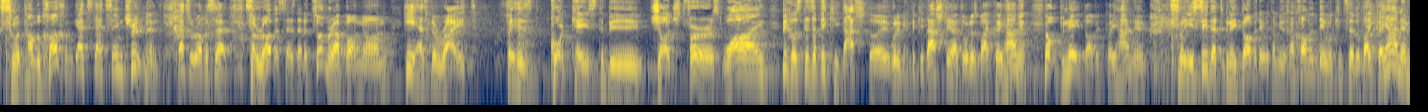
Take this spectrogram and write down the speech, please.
so Talmud Chacham gets that same treatment. That's what Rava said. So Rava says that a Tzum Rabbanon, he has the right for his court case to be judged first. Why? Because there's a vikidashtoi. What do you mean vikidashtoi? I thought it was by kohanim. No, bnei David kohanim. So you see that bnei David they were tamid chachamim. They were considered like kohanim.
